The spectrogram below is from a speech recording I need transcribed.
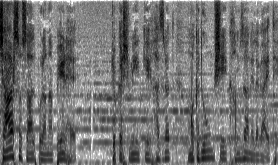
400 साल पुराना पेड़ है जो कश्मीर के हज़रत मखदूम शेख हमजा ने लगाए थे।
